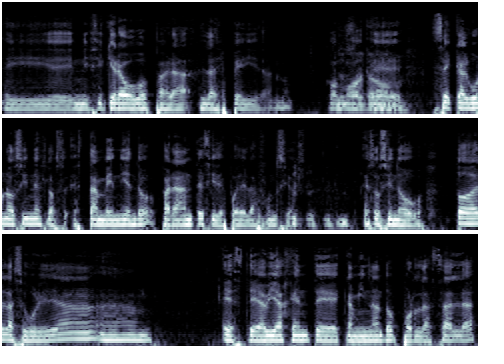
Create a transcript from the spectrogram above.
y eh, ni siquiera hubo para la despedida, ¿no? Como eh, sé que algunos cines los están vendiendo para antes y después de la función. Eso sí no hubo. Toda la seguridad, ah, este, había gente caminando por la sala,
